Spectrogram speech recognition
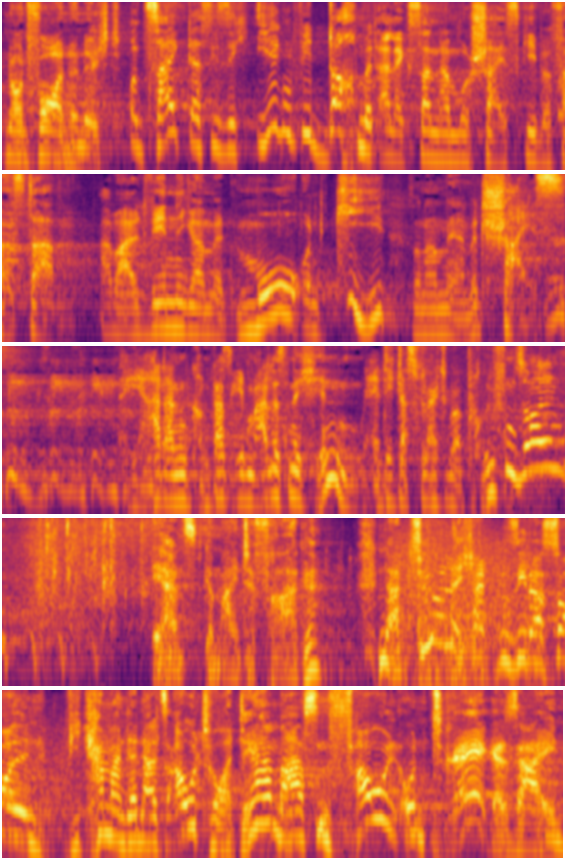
hinten und vorne nicht. Und zeigt, dass sie sich irgendwie doch mit Alexander Moscheiski befasst haben. Aber halt weniger mit Mo und Ki, sondern mehr mit Scheiß. Ja, dann kommt das eben alles nicht hin. Hätte ich das vielleicht überprüfen sollen? Ernst gemeinte Frage? Natürlich hätten Sie das sollen. Wie kann man denn als Autor dermaßen faul und träge sein?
